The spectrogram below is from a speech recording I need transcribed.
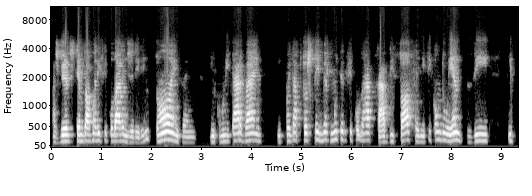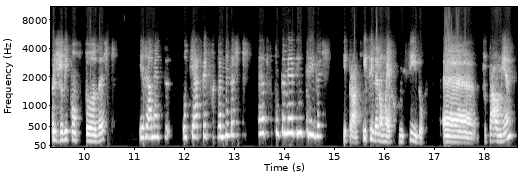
às vezes temos alguma dificuldade em gerir emoções, em, em comunicar bem, e depois há pessoas que têm mesmo muita dificuldade, sabes, e sofrem, e ficam doentes, e, e prejudicam-se todas, e realmente o teatro tem ferramentas absolutamente incríveis. e pronto. Isso ainda não é reconhecido uh, totalmente,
